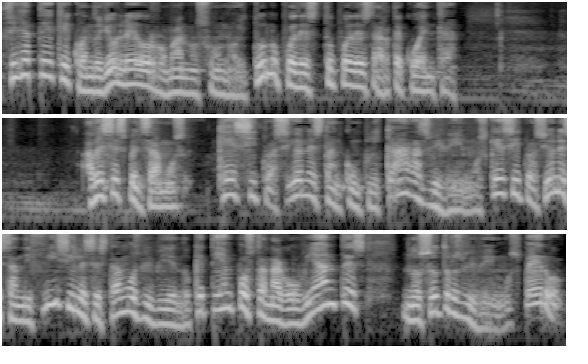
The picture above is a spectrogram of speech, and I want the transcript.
Fíjate que cuando yo leo Romanos 1 y tú lo puedes, tú puedes darte cuenta, a veces pensamos, qué situaciones tan complicadas vivimos, qué situaciones tan difíciles estamos viviendo, qué tiempos tan agobiantes nosotros vivimos. Pero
